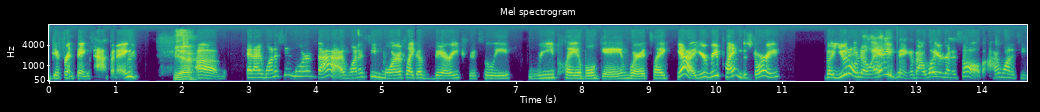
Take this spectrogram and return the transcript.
different things happening. Yeah. Um, and I want to see more of that. I want to see more of like a very truthfully replayable game where it's like, yeah, you're replaying the story, but you don't know anything about what you're going to solve. I want to see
